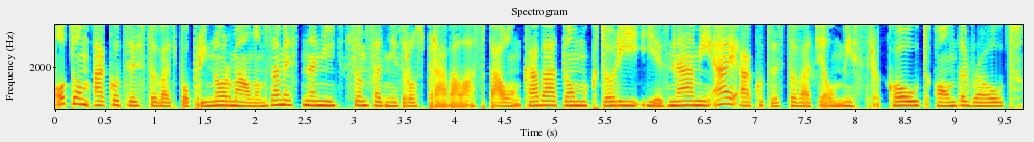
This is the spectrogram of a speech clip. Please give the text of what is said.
o tom, ako cestovať popri normálnom zamestnaní, som sa dnes rozprávala s Pavlom Kabátom, ktorý je známy aj ako cestovateľ Mr. Code on the Road.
